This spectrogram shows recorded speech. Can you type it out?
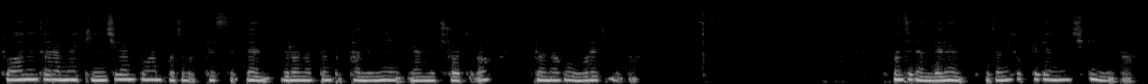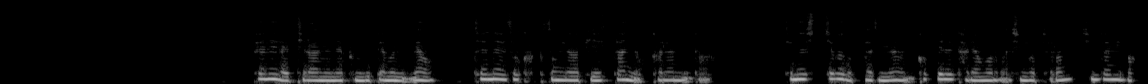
좋아하는 사람을 긴 시간 동안 보지 못했을 땐 늘어났던 도파민이 양이 줄어들어 불안하고 우울해집니다. 두 번째 단계는 애정이 솟게 되는 시기입니다. 페닐에틸아민의 분비 때문이며 체내에서 각성제와 비슷한 역할을 합니다. 체내 수치가 높아지면 커피를 다량으로 마신 것처럼 심장이 막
